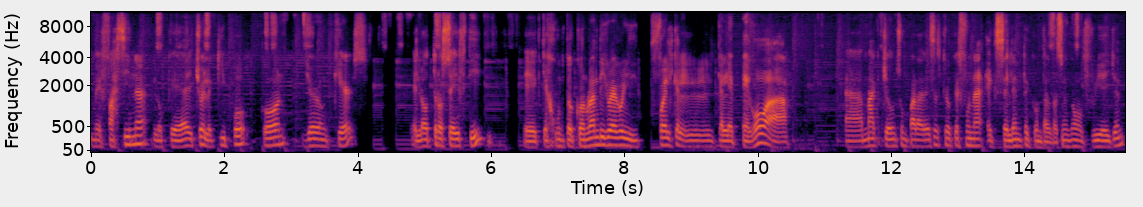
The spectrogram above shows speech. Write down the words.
me fascina lo que ha hecho el equipo con Jaron Kears, el otro safety, eh, que junto con Randy Gregory fue el que, le pegó a, Mac Jones un par de veces. Creo que fue una excelente contratación como free agent.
